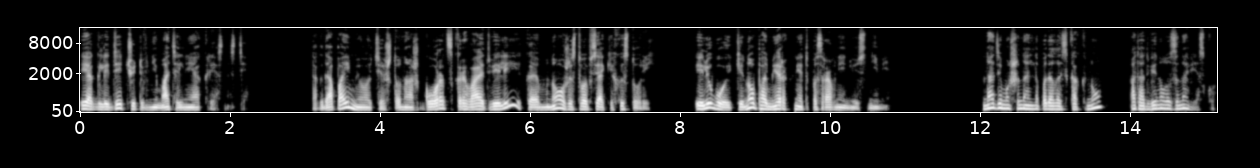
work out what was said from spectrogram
и оглядеть чуть внимательнее окрестности. Тогда поймете, что наш город скрывает великое множество всяких историй, и любое кино померкнет по сравнению с ними». Надя машинально подалась к окну, отодвинула занавеску.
